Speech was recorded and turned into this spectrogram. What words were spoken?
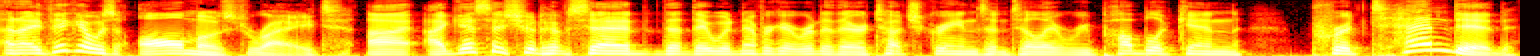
And I think I was almost right. I, I guess I should have said that they would never get rid of their touchscreens until a Republican pretended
